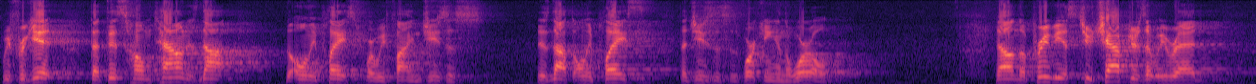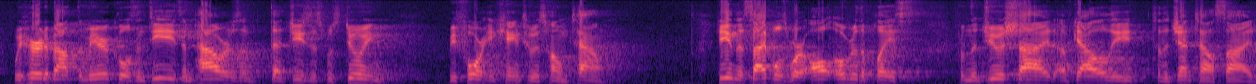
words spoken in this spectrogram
We forget that this hometown is not the only place where we find Jesus. It is not the only place that Jesus is working in the world. Now, in the previous two chapters that we read, we heard about the miracles and deeds and powers of, that Jesus was doing before he came to his hometown. He and the disciples were all over the place from the Jewish side of Galilee to the Gentile side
